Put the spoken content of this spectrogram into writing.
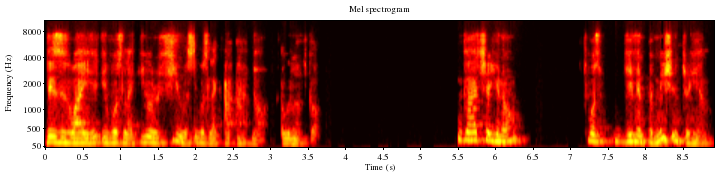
This is why he was like, you refuse. He was like, uh, uh no, I will not go. Gotcha, you know, it was given permission to him.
